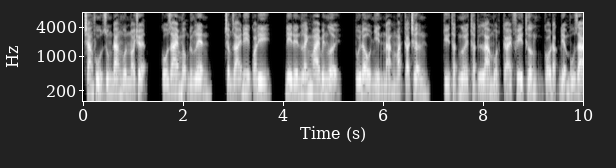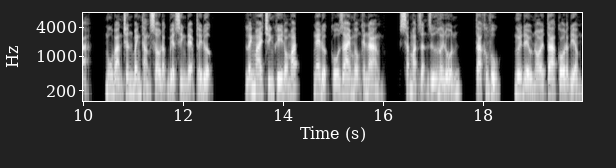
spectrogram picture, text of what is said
Trang Phủ Dung đang muốn nói chuyện, cố dai mộng đứng lên, chậm rãi đi qua đi, đi đến lánh mai bên người, túi đầu nhìn nàng mắt cá chân, kỳ thật ngươi thật là một cái phi thường có đặc điểm vũ giả, mu bàn chân banh thẳng sau đặc biệt xinh đẹp thấy được. Lãnh mai chính khí đỏ mắt, nghe được cố dai mộng khen nàng, sắc mặt giận dữ hơi đốn, ta không phục, ngươi đều nói ta có đặc điểm,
